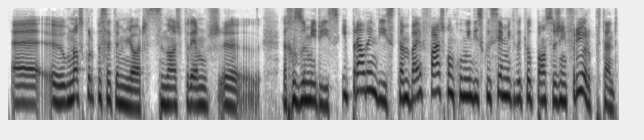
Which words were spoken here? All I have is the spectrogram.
Uh, uh, o nosso corpo aceita melhor, se nós pudermos uh, resumir isso. E para além disso, também faz com que o índice glicémico daquele pão seja inferior. Portanto,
